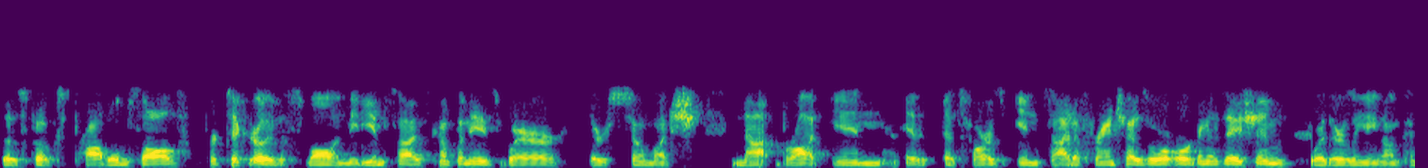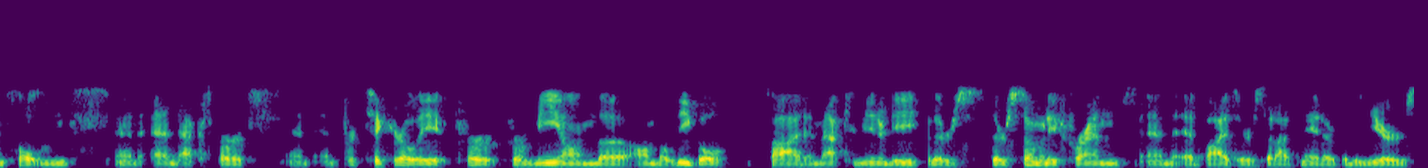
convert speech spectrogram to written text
those folks problem solve, particularly the small and medium sized companies where there's so much not brought in as far as inside a franchisor organization, where they're leaning on consultants and, and experts. And, and particularly for, for me on the on the legal side in that community, there's there's so many friends and advisors that I've made over the years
